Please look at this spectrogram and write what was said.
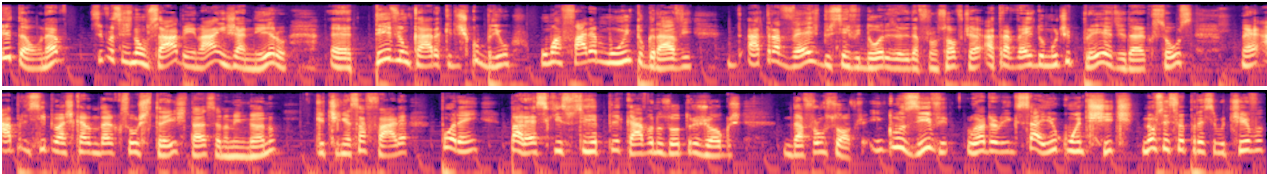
Então, né? Se vocês não sabem, lá em janeiro, é, teve um cara que descobriu uma falha muito grave através dos servidores ali da From Software, através do multiplayer de Dark Souls. Né? A princípio, eu acho que era no Dark Souls 3, tá? Se eu não me engano, que tinha essa falha. Porém, parece que isso se replicava nos outros jogos da From Software. Inclusive, o Elden Ring saiu com anti-cheat. Não sei se foi por esse motivo,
